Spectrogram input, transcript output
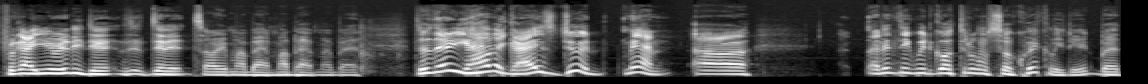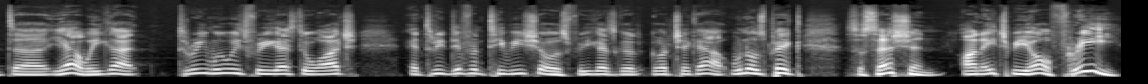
Forgot you already did, did it. Sorry, my bad, my bad, my bad. So there you have it, guys. Dude, man, uh, I didn't think we'd go through them so quickly, dude. But uh, yeah, we got three movies for you guys to watch and three different TV shows for you guys to go, go check out. Uno's pick Succession on HBO, free.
